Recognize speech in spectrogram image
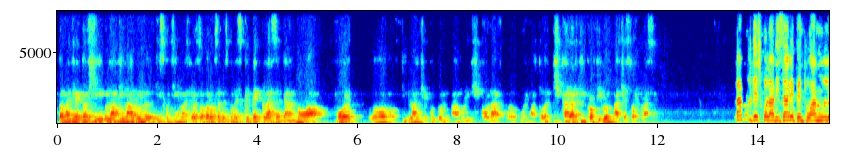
Doamna director, și la finalul discuției noastre o să vă rog să ne spuneți câte clase de a noua vor Uh, fi la începutul anului școlar uh, următor și care ar fi profilul acestor clase? Planul de școlarizare pentru anul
